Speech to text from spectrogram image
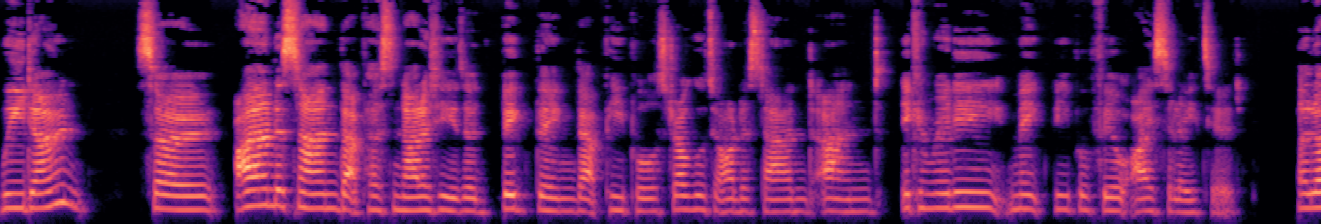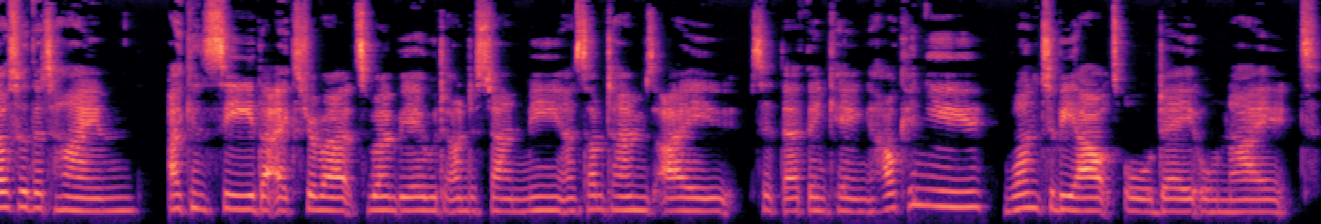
we don't. So I understand that personality is a big thing that people struggle to understand, and it can really make people feel isolated. A lot of the time, I can see that extroverts won't be able to understand me. And sometimes I sit there thinking, how can you want to be out all day, all night,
